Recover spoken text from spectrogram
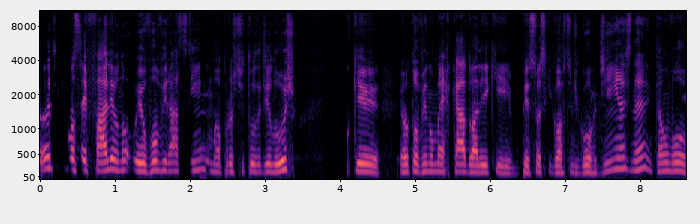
antes que você fale, eu, não- eu vou virar sim uma prostituta de luxo. Porque eu tô vendo um mercado ali que pessoas que gostam de gordinhas, né? Então vou.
